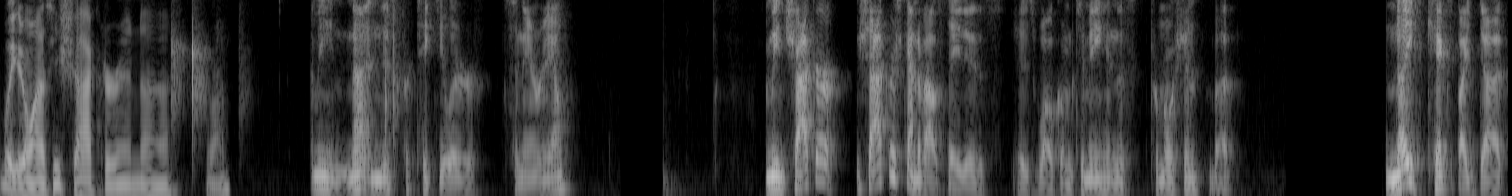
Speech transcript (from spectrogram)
Well, you don't want to see Shocker and uh, Ron. I mean, not in this particular scenario. I mean, Shocker Shocker's kind of outstayed his his welcome to me in this promotion, but nice kicks by Dutt.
